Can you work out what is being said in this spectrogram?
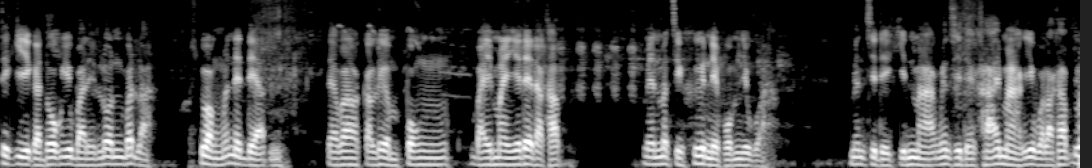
ตะกี้กระดกอยู่บานนี้ล้นเบิดละช่วงมันในแดดแต่ว่าก็เริ่มปงใบใหม่อยังได้ละครับแม่นมันสิขึ้นเนี่ยผมอยู่ว่ะแม่นสิได้กินหมากแม่นสิได้ขายหมากอยู่บ่ะละครับ โล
